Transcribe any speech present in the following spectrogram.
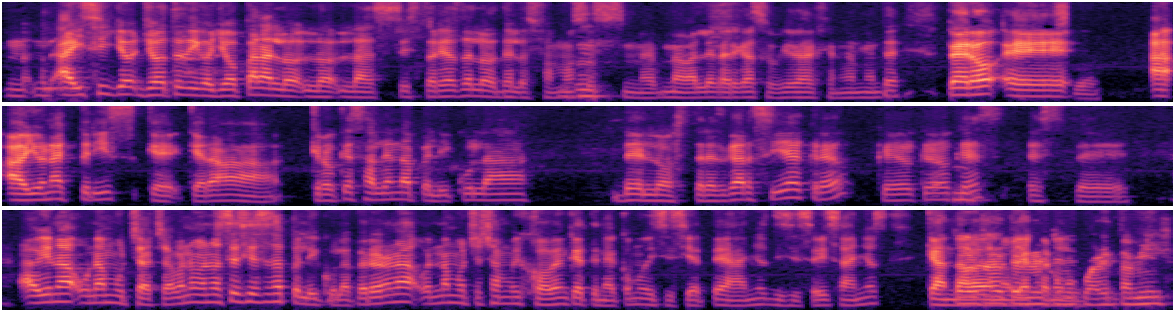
no, ahí sí yo, yo te digo, yo para lo- lo- las historias de, lo- de los famosos me, me vale verga su vida generalmente, pero eh, Sí. a- hay una actriz que, que era, creo que sale en la película de los tres García, creo, creo, creo que Mm. es, este, había una, una muchacha, bueno, no sé si es esa película, pero era una, una muchacha muy joven que tenía como 17 años, 16 años, que andaba de novia con como él. 40 mil.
